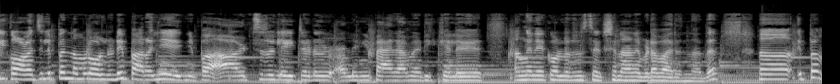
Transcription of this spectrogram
ഈ കോളേജിൽ ഇപ്പം നമ്മൾ ഓൾറെഡി പറഞ്ഞു കഴിഞ്ഞു ഇപ്പൊ ആർട്സ് റിലേറ്റഡ് അല്ലെങ്കിൽ പാരാമെഡിക്കൽ അങ്ങനെയൊക്കെ ഉള്ളൊരു സെക്ഷനാണ് ഇവിടെ വരുന്നത്. ഇപ്പം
